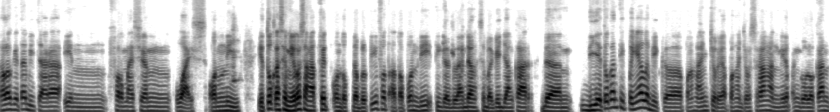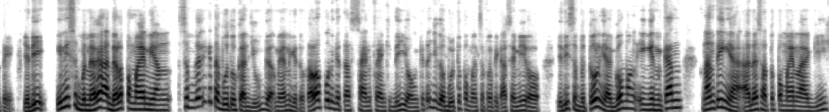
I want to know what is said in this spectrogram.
kalau kita bicara in formation wise only itu Casemiro sangat fit untuk double pivot ataupun di tiga gelandang sebagai jangkar. Dan dia itu kan tipenya lebih ke penghancur ya penghancur serangan mirip N'Golo Kante. Jadi ini sebenarnya adalah pemain yang sebenarnya kita butuhkan juga men gitu. Kalaupun kita sign Frankie De Jong kita juga butuh pemain seperti Casemiro. Jadi sebetulnya gue menginginkan nantinya ada satu pemain lagi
